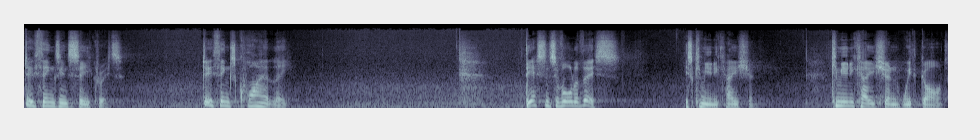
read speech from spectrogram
Do things in secret, do things quietly. The essence of all of this is communication communication with God.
